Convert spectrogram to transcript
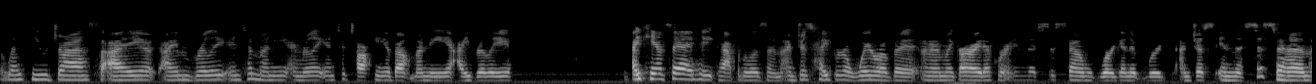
like you, Jess, I I'm really into money. I'm really into talking about money. I really, I can't say I hate capitalism. I'm just hyper aware of it, and I'm like, all right, if we're in this system, we're gonna we're I'm just in this system,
